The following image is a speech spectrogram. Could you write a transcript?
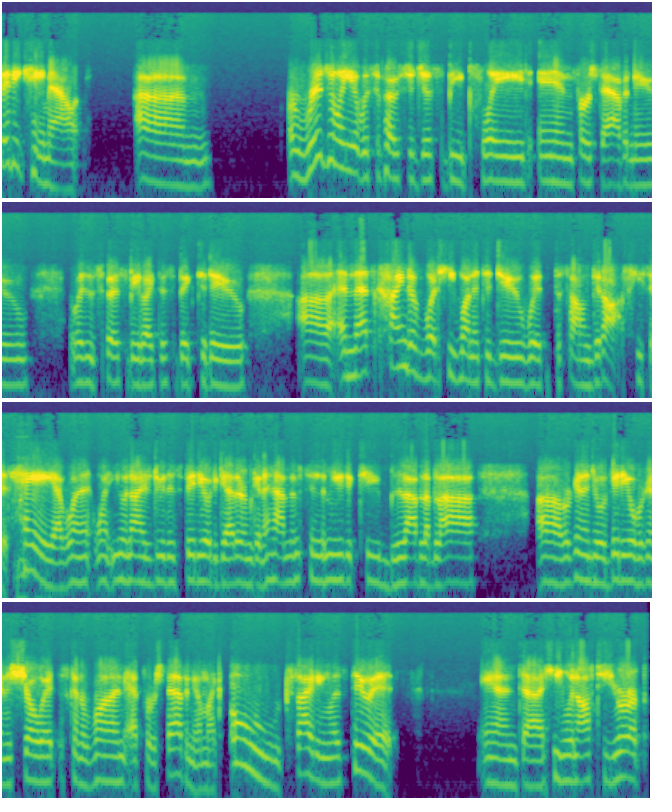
City came out, um, originally it was supposed to just be played in First Avenue. It wasn't supposed to be like this big to do. Uh, and that's kind of what he wanted to do with the song Get Off. He said, Hey, I want, want you and I to do this video together. I'm going to have them send the music to you, blah, blah, blah. Uh, we're going to do a video. We're going to show it. It's going to run at First Avenue. I'm like, Oh, exciting. Let's do it and uh, he went off to Europe,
